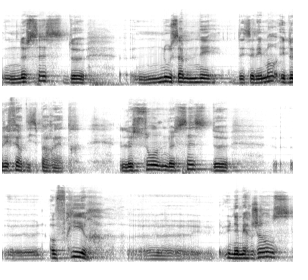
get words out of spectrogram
ne cesse de nous amener des éléments et de les faire disparaître. Le son ne cesse de euh, offrir une émergence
